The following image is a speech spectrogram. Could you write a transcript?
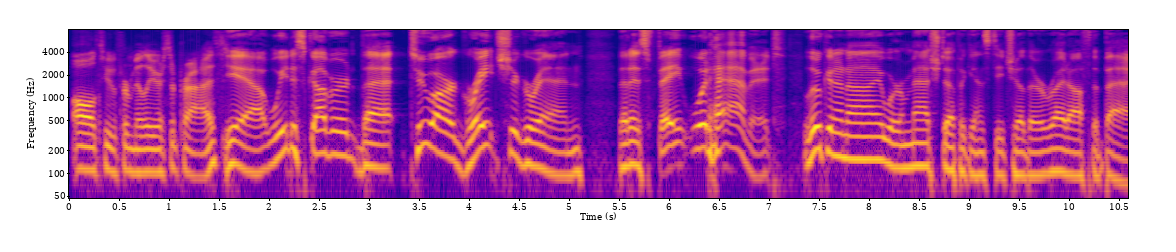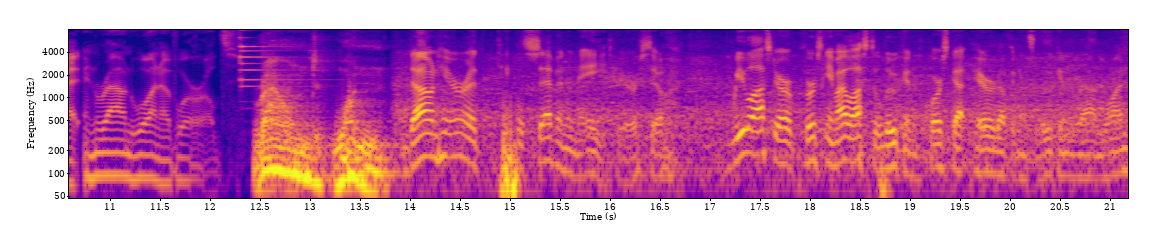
all too familiar surprise. yeah, we discovered that to our great chagrin, that as fate would have it, Lucan and I were matched up against each other right off the bat in round one of Worlds. Round one. down here at table seven and eight here. So we lost our first game. I lost to Lucan. Of course, got paired up against Lucan in round one.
